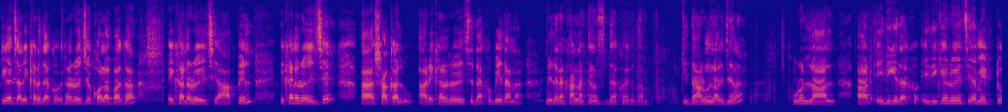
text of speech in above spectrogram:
ঠিক আছে, আর এখানে দেখো, এখানে রয়েছে কলা পাকা এখানে রয়েছে আপেল, এখানে রয়েছে শাকালু আর এখানে রয়েছে দেখো বেদানা। বেদানা কালারটা দেখো একদম, কি দারুণ লাগছে না? পুরো লাল। আর এইদিকে দেখো, এইদিকে রয়েছে আমি একটু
